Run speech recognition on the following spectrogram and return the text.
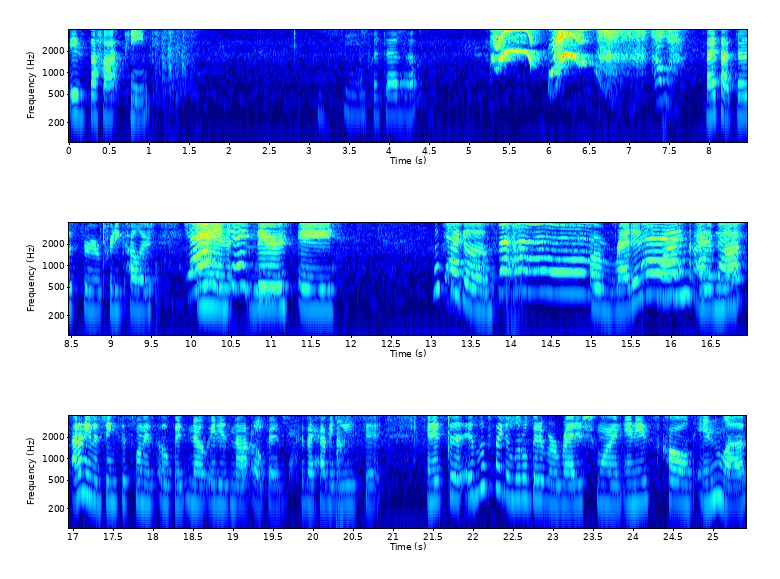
is the hot pink. Let's see, put that up. So I thought those three were pretty colors. And there's a, looks like a, a reddish one. I have not, I don't even think this one is open. No, it is not open because I haven't used it. And it's a, it looks like a little bit of a reddish one and it's called In Love.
